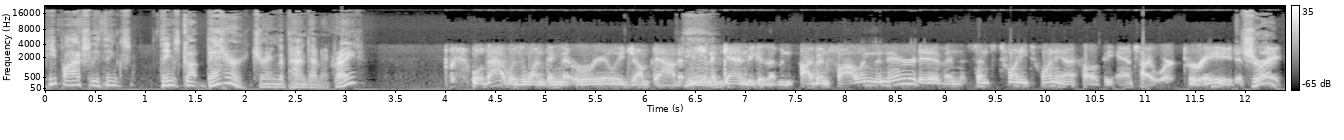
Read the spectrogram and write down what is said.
people actually think things got better during the pandemic, right? Well, that was one thing that really jumped out at me, and again, because I've been I've been following the narrative, and since 2020, I call it the anti-work parade. It's sure. like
